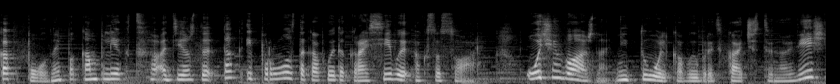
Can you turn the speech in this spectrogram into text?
как полный комплект одежды, так и просто какой-то красивый аксессуар. Очень важно не только выбрать качественную вещь,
